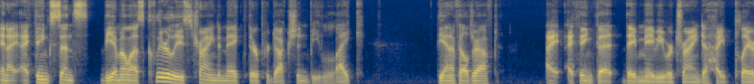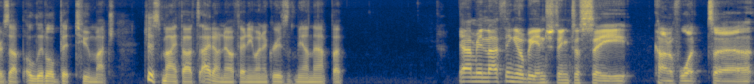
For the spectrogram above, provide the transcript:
And I, I think since the MLS clearly is trying to make their production be like the NFL draft, I, I think that they maybe were trying to hype players up a little bit too much. Just my thoughts. I don't know if anyone agrees with me on that, but Yeah, I mean, I think it'll be interesting to see kind of what uh,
